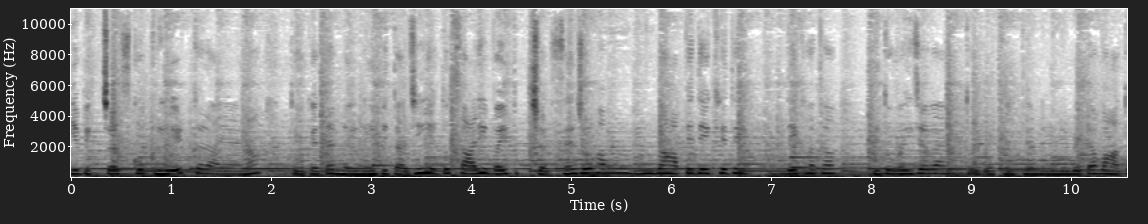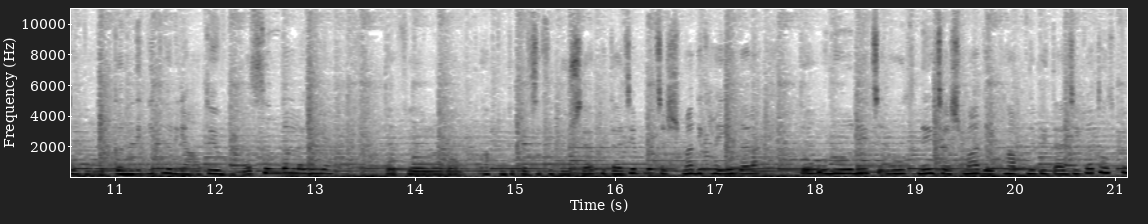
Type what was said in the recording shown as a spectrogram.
ये पिक्चर्स को क्रिएट कराया है ना? तो वो कहता है, नहीं नहीं पिताजी, ये तो सारी वही पिक्चर्स हैं जो हम वहाँ पे देखे थे, देखा था। ये तो वही जगह है। तो वो कहते हैं, नहीं नहीं बेटा, वहाँ तो बहुत गंदगी थी और यहाँ तो ये बहुत सुंदर लगी है। तो फिर अपने पिताजी से पूछा है, पिताजी, अपना चश्मा दिखाइए ज़रा। तो उन्होंने वो उसने चश्मा देखा अपने पिताजी का तो उस पर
